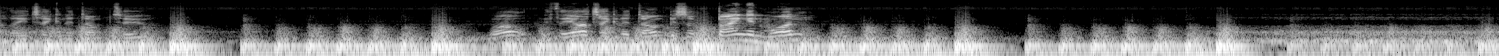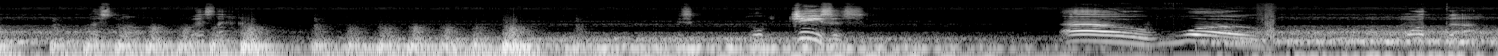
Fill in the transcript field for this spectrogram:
Are they taking a dump too? Well, if they are taking a dump, it's a banging one. Where's that? Oh, Jesus! Oh, whoa! What the?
